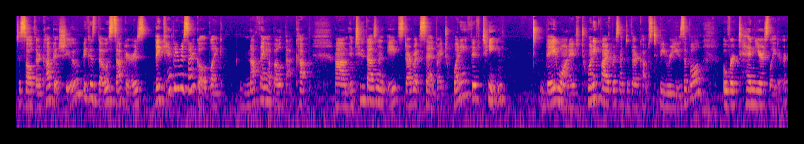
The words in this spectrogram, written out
to solve their cup issue because those suckers they can't be recycled. Like nothing about that cup. Um, in 2008, Starbucks said by 2015 they wanted 25% of their cups to be reusable. Over 10 years later,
